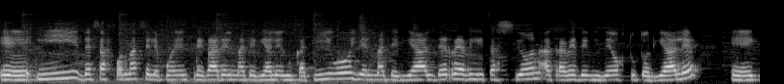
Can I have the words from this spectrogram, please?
eh, y de esa forma se le puede entregar el material educativo y el material de rehabilitación a través de videos tutoriales eh,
